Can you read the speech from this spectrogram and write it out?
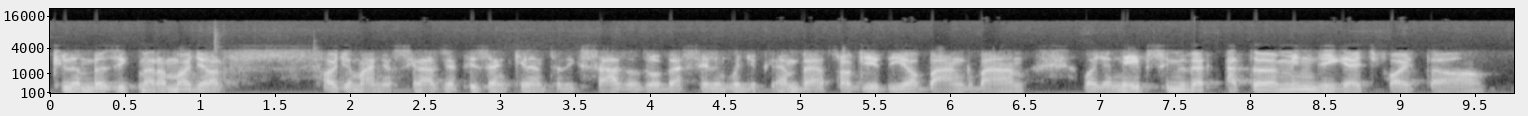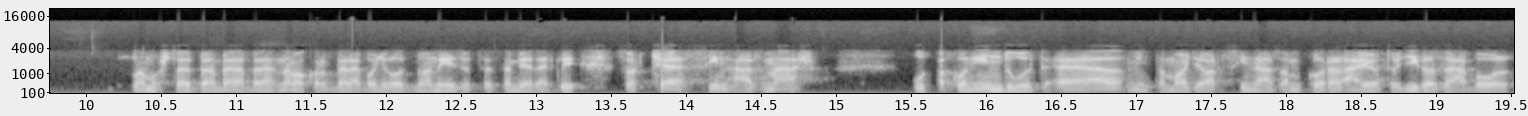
különbözik, mert a magyar hagyományos színházi a 19. századról beszélünk, mondjuk ember tragédia, bánkbán, vagy a népszínművek, tehát mindig egyfajta Na most ebben bele, bele, nem akarok belebonyolódni, a nézőt ez nem érdekli. Szóval cseh színház más utakon indult el, mint a magyar színház, amikor rájött, hogy igazából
